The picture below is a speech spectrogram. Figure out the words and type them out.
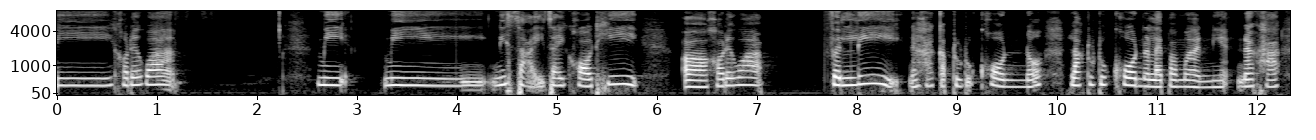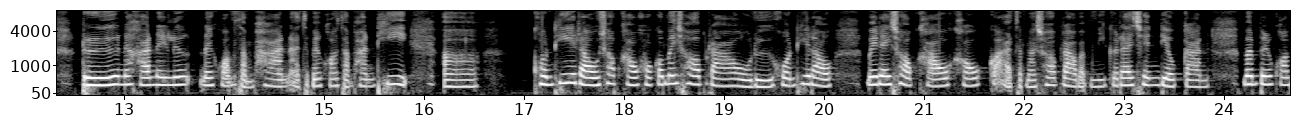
มีเขาเรียกว่า มีมีนิสัยใจคอที่เขาเรียกว่า เฟรนลี่นะคะกับทุกๆคนเนาะรักทุกๆ คนอะไรประมาณเนี้ยนะคะ หรือนะคะในเรื่องในความสัมพันธ์อาจจะเป็นความสัมพันธ์ที่คนที่เราชอบเขาเขาก็ไม่ชอบเรา หรือคนที่เราไม่ได้ชอบเขาเขาก็อาจจะมาชอบเราแบบนี้ก็ได้เช่นเดียวกัน มันเป็นความ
